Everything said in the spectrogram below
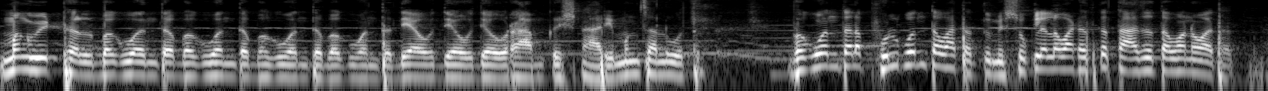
मग विठ्ठल भगवंत भगवंत भगवंत भगवंत देव देव देव राम कृष्ण हरी मग चालू होतं. भगवंताला फुल कोणतं वाटत तुम्ही? सुकल्याला वाटत का ताजं तवानं वाटत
